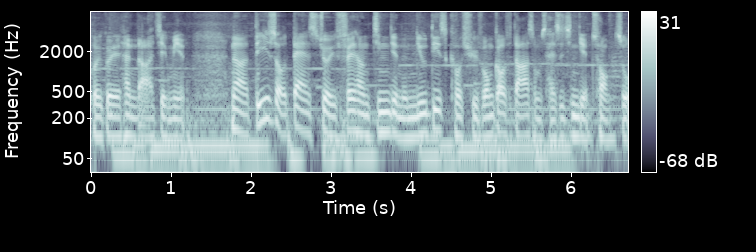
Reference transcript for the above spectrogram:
回归和大家见面。那第一首《Dance》就以非常经典的 New Disco 曲风，告诉大家什么才是经典创作。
